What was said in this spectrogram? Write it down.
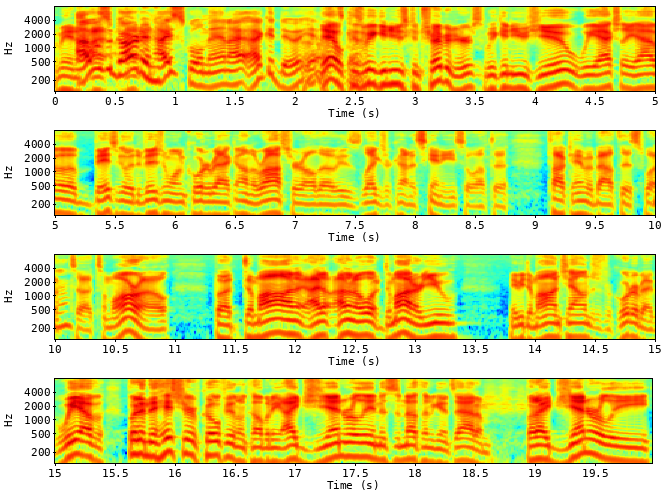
I mean, I was a guard in high school, man. I, I could do it. Yeah, Yeah, because go. we can use contributors. We can use you. We actually have a basically a Division One quarterback on the roster, although his legs are kind of skinny. So we'll have to talk to him about this what uh, tomorrow. But Damon, I don't, I don't know what Damon are you? Maybe Damon challenges for quarterback. We have, but in the history of Cofield and Company, I generally, and this is nothing against Adam, but I generally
